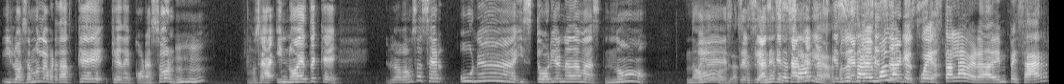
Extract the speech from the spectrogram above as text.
y lo hacemos la verdad que, que de corazón. Ujú. O sea, y no es de que lo vamos a hacer una historia nada más. No. No, Este, las que las sean que salgan- necesarias. las que O sea, sean sabemos lo que necesarias, o sea, cuesta, la verdad, empezar.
